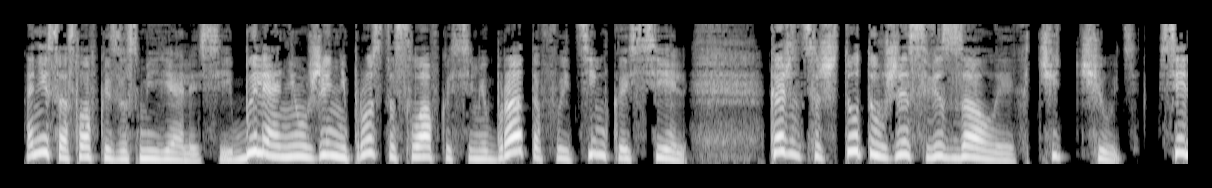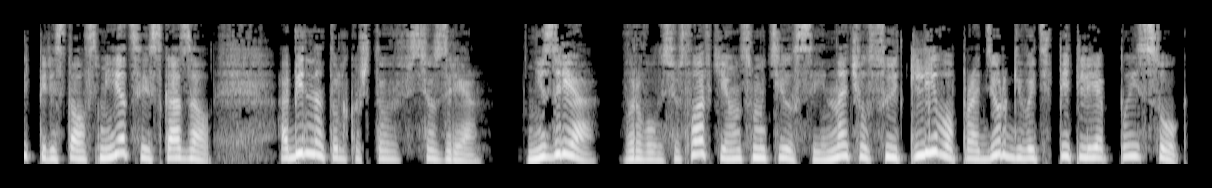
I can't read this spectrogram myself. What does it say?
Они со Славкой засмеялись, и были они уже не просто Славка Семи Братов и Тимка Сель. Кажется, что-то уже связало их чуть-чуть. Сель перестал смеяться и сказал, «Обидно только, что все зря». «Не зря», — вырвалось у Славки, и он смутился и начал суетливо продергивать в петле поясок.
